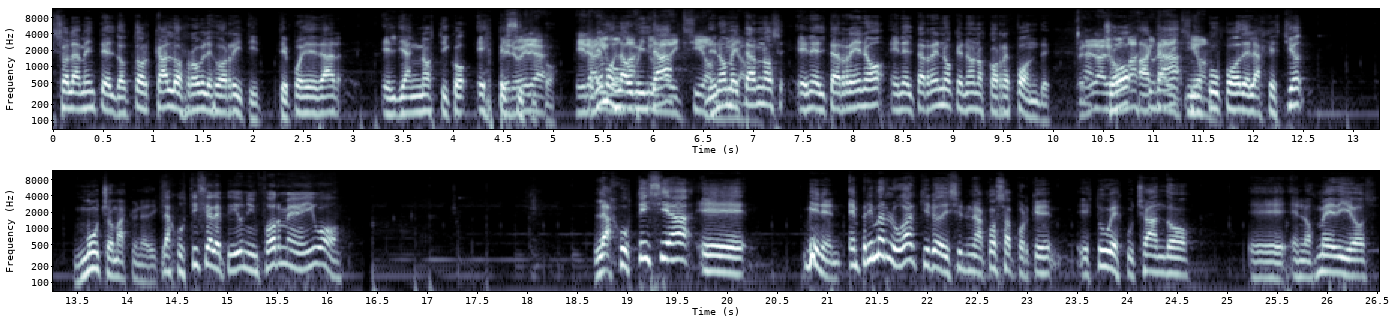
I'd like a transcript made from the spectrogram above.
solamente el doctor Carlos Robles Gorriti te puede dar el diagnóstico específico. era- era Tenemos la humildad adicción, de no digamos. meternos en el terreno, en el terreno que no nos corresponde. Pero Yo acá me ocupo de la gestión mucho más que una ¿La adicción. justicia le pidió un informe, Ivo? La justicia, eh, miren, en primer lugar quiero decir una cosa porque estuve escuchando eh, en los medios,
